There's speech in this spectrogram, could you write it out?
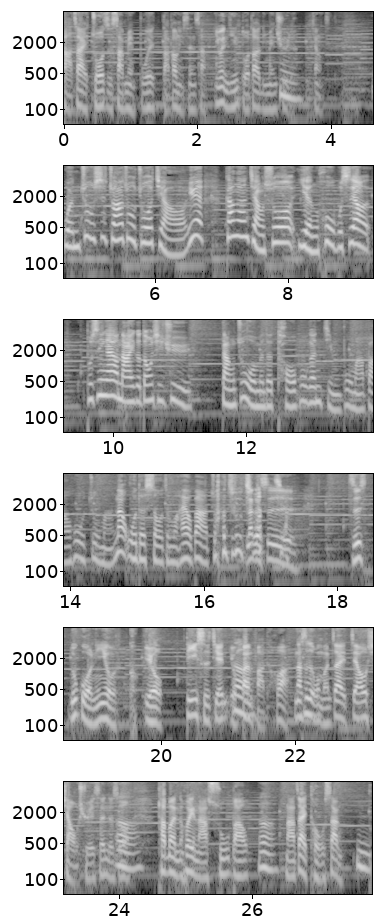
打在桌子上面，不会打到你身上，因为你已经躲到里面去了。嗯、这样子。稳住是抓住桌角哦，因为刚刚讲说掩护不是要，不是应该要拿一个东西去挡住我们的头部跟颈部吗？保护住吗？那我的手怎么还有办法抓住桌角？那个是，只如果你有有第一时间有办法的话，嗯、那是我们在教小学生的时候，嗯、他们会拿书包，嗯，拿在头上，嗯，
